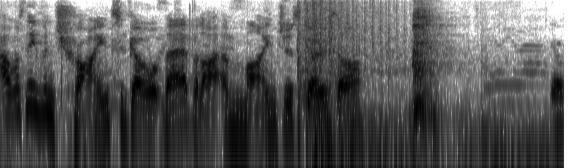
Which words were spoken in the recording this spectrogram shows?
I wasn't even trying to go up there, but, like, a mine just goes off. You're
